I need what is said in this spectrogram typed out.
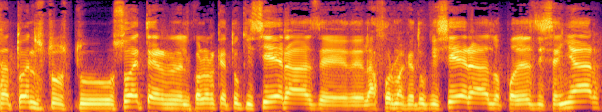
atuendos, tu, tu suéter, el color que tú quisieras, de, la forma que tú quisieras, lo podías diseñar.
